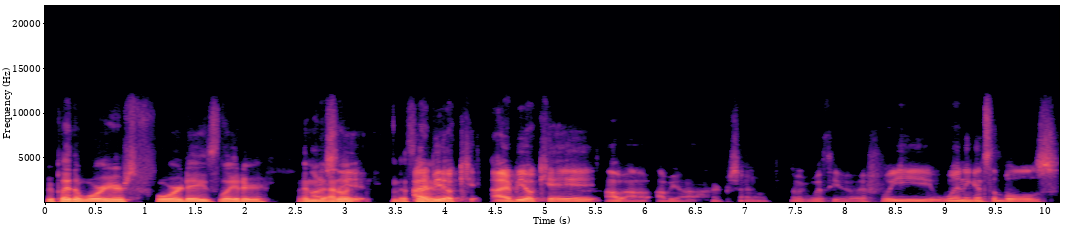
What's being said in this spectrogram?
We play the Warriors four days later, and I don't. That's I'd be even- okay. I'd be okay. I'll I'll, I'll be hundred percent with you if we win against the Bulls.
